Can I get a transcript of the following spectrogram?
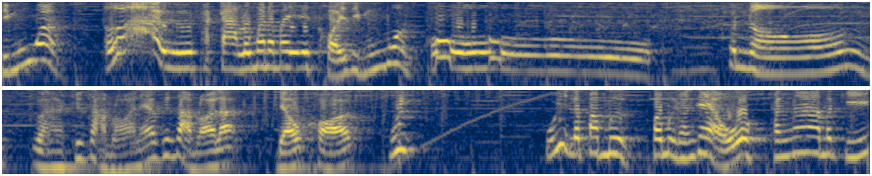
สีม่วงเออผักกาดลงมาทำไมไอขอยสีม่วงๆโอ้ น้องว้าขึ้น 300 แล้วขึ้น 300 แล้ว เดี๋ยวขอ อุ้ยอุ้ยแล้วปลาหมึกปลาหมึกทั้งแถวทั้งหน้าเมื่อกี้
